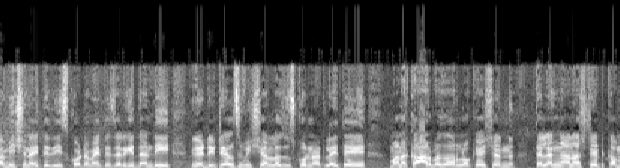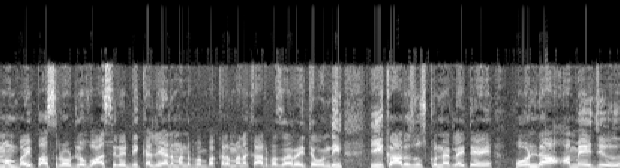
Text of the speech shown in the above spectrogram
కమిషన్ అయితే తీసుకోవడం అయితే జరిగిందండి ఇక డీటెయిల్స్ విషయంలో చూసుకున్నట్లయితే మన car bazaar location Telangana state Khammam bypass రోడ్లో వాసిరెడ్డి కళ్యాణ మండపం పక్కన మన కార్ బజార్ అయితే ఉంది. ఈ కారు చూసుకున్నట్లయితే హోండా అమేజ్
